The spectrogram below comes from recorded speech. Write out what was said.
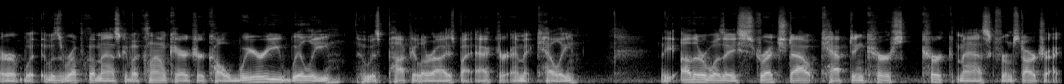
or it was a replica mask of a clown character called Weary Willie, who was popularized by actor Emmett Kelly. The other was a stretched out Captain Kirk mask from Star Trek.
